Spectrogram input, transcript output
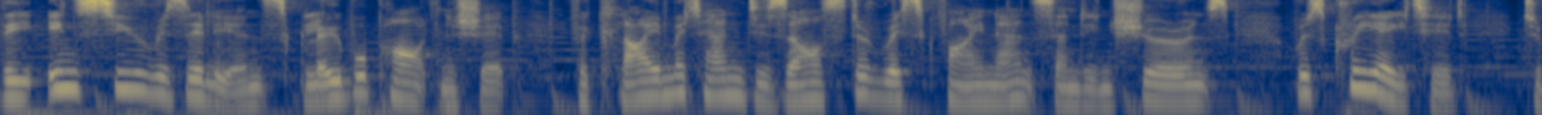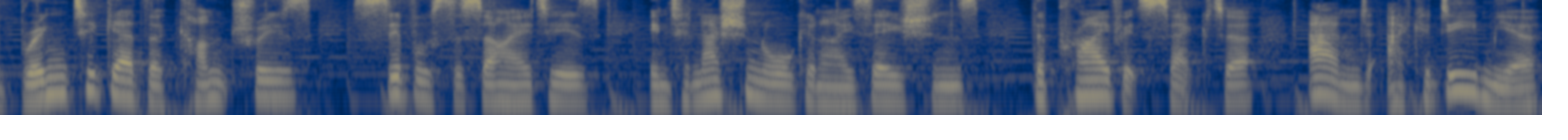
the InsuResilience Global Partnership for Climate and Disaster Risk Finance and Insurance was created to bring together countries, civil societies, international organisations, the private sector, and academia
